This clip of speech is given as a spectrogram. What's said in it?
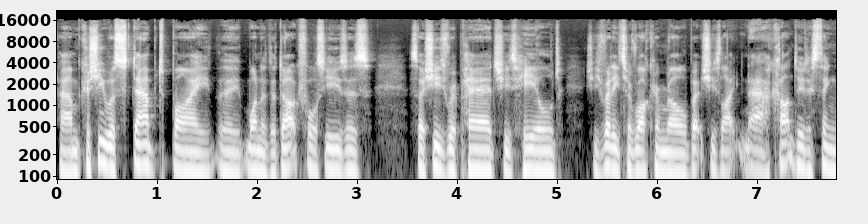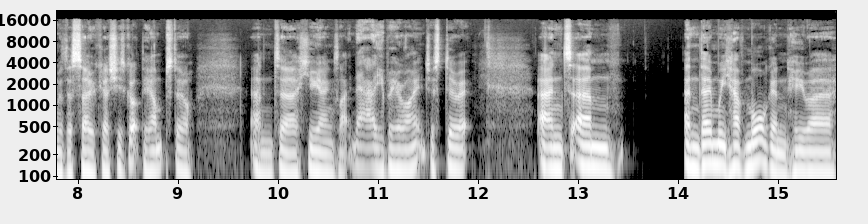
Because she was stabbed by the one of the Dark Force users, so she's repaired, she's healed, she's ready to rock and roll. But she's like, "Nah, I can't do this thing with Ahsoka. She's got the hump still." And uh, Huyang's like, "Nah, you'll be all right. Just do it." And um, and then we have Morgan, who uh,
